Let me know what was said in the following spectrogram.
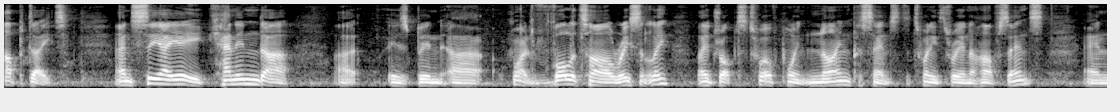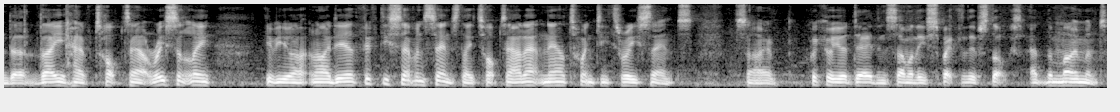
update. And CAE, Cannindah, uh, has been uh, quite volatile recently. They dropped 12.9% to 23.5 cents, and uh, they have topped out recently. Give you an idea, 57 cents they topped out at, now 23 cents. So, quicker you're dead in some of these speculative stocks at the moment.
